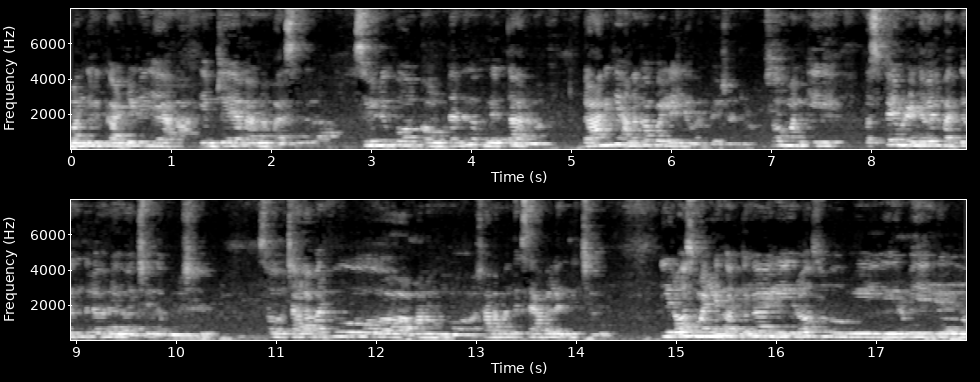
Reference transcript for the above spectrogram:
మందులు కంటిన్యూ చేయాలా? ఏం చేయాలా అన్న పరిస్థితిలో. సిటీ ఫోర్ కౌంట్ అనేది ఒక నిర్ధారణ. దానికి అనకాపల్లి వెళ్ళేవారు పేషెంట్లు. సో మనకి ఫస్ట్ టైం రెండు వేల పద్దెనిమిదిలో వచ్చింది ఒక మిషన్ సో చాలా వరకు మనం చాలామందికి సేవలు అందించాము. ఈరోజు మళ్ళీ కొత్తగా ఈరోజు ఈ ఇరవై ఐదు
